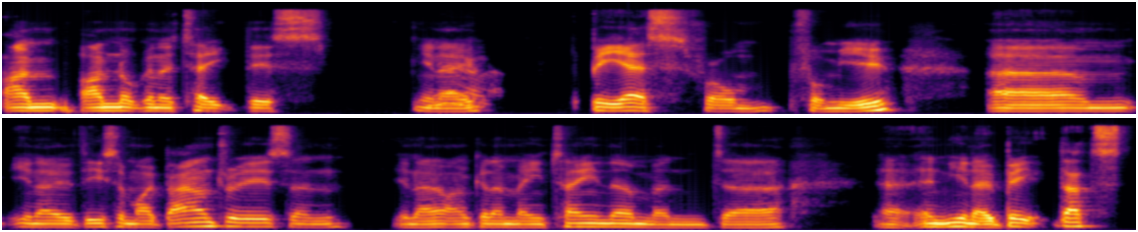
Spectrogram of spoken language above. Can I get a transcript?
i'm i'm not going to take this you know yeah. bs from from you um you know these are my boundaries and you know i'm going to maintain them and uh and you know be that's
